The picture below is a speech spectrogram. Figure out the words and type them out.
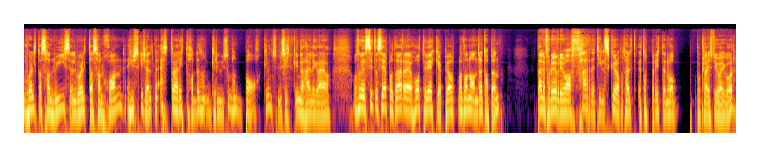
Vuelta San Luis eller Vuelta San Juan, jeg husker ikke helt, men et av de rittene hadde en sånn grusom sånn bakgrunnsmusikk under hele greia. Og så når jeg sitter og ser på dette er HTV Cup, ja, blant annet andre etappen, der det for øvrig var færre tilskuere på et helt etapperitt enn det var på Kleistua i går.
